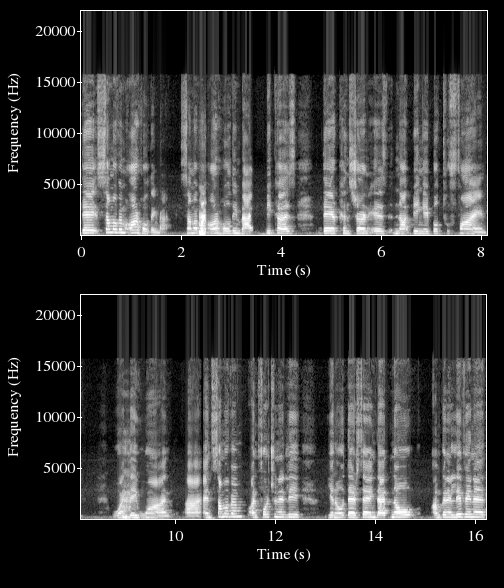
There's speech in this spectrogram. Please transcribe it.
they some of them are holding back. Some of right. them are holding back because their concern is not being able to find what they want. Uh, and some of them, unfortunately, you know, they're saying that no, I'm going to live in it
